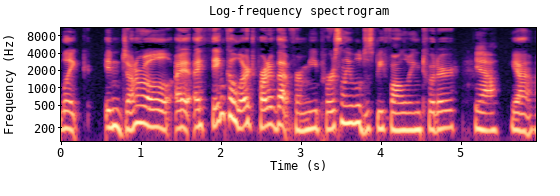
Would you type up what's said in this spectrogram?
like in general, I, I think a large part of that for me personally will just be following Twitter. Yeah. Yeah,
